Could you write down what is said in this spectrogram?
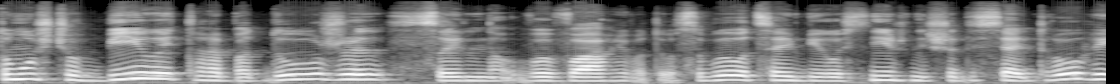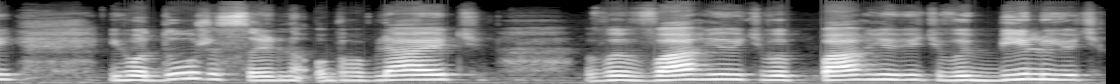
Тому що білий треба дуже сильно виварювати. Особливо цей білосніжний 62-й. Його дуже сильно обробляють, виварюють, випарюють, вибілюють.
